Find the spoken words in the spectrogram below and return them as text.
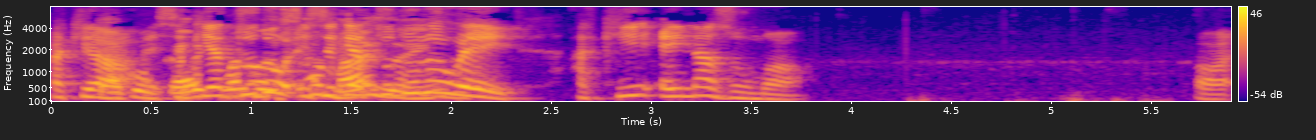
aqui, tá ó, esse aqui é tudo, esse aqui é tudo Liwei. Aqui é Inazuma, ó. ó.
